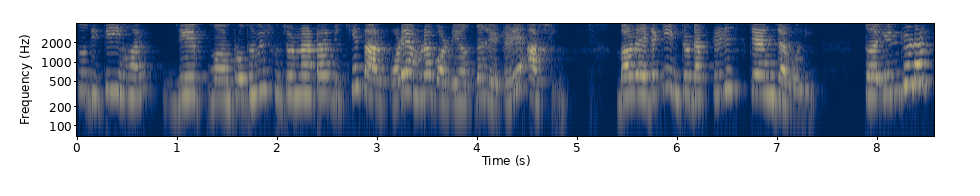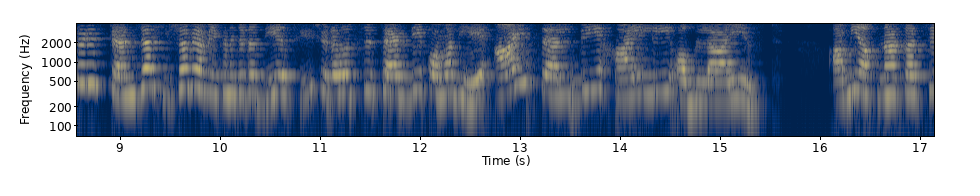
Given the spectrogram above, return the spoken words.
তো দিতেই হয়, যে প্রথমে সূচনাটা লিখে তারপরে আমরা বডি অফ দ্য লেটারে আসি। বা আমরা এটাকে ইন্ট্রোডাক্টরি স্ট্যান্ডা বলি। তো ইন্ট্রোডাক্টরি স্ট্যান্ডা হিসাবে আমি এখানে যেটা দিয়েছি, সেটা হচ্ছে স্যার দিয়ে কমা দিয়ে I shall be highly obliged আমি আপনার কাছে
